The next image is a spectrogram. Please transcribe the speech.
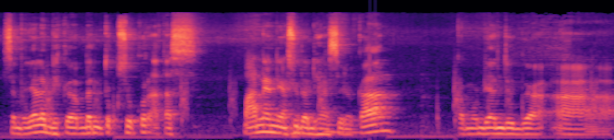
sebenarnya lebih ke bentuk syukur atas panen yang sudah dihasilkan, kemudian juga uh,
